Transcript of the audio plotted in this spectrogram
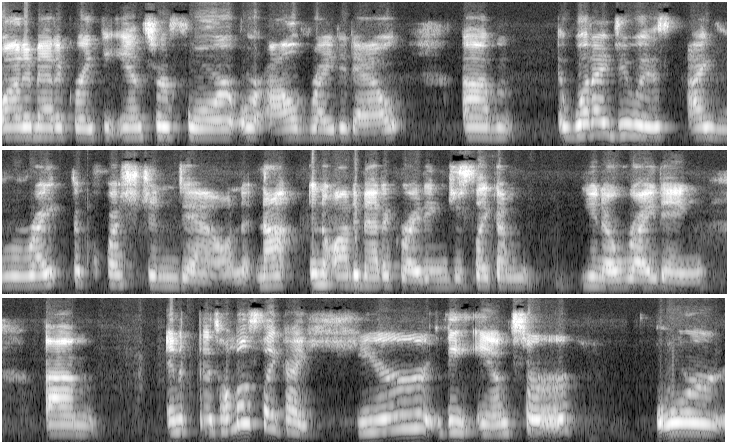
automatic write the answer for, or I'll write it out. Um, what I do is I write the question down, not in automatic writing, just like I'm, you know, writing. Um, and it's almost like I hear the answer, or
